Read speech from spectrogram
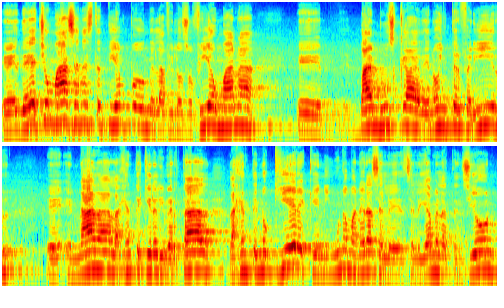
eh, de hecho más en este tiempo donde la filosofía humana eh, va en busca de no interferir eh, en nada, la gente quiere libertad, la gente no quiere que de ninguna manera se le, se le llame la atención,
